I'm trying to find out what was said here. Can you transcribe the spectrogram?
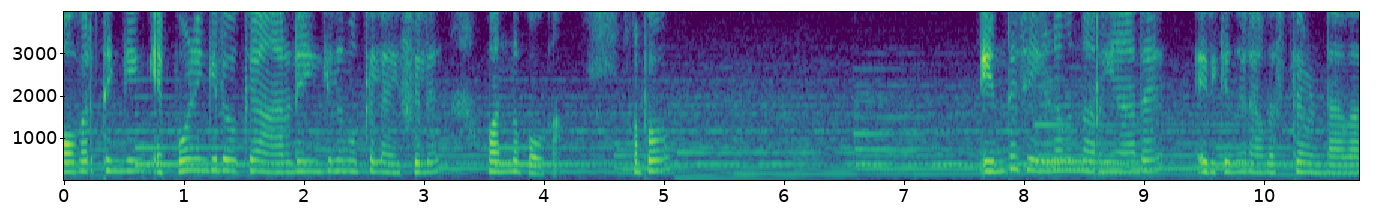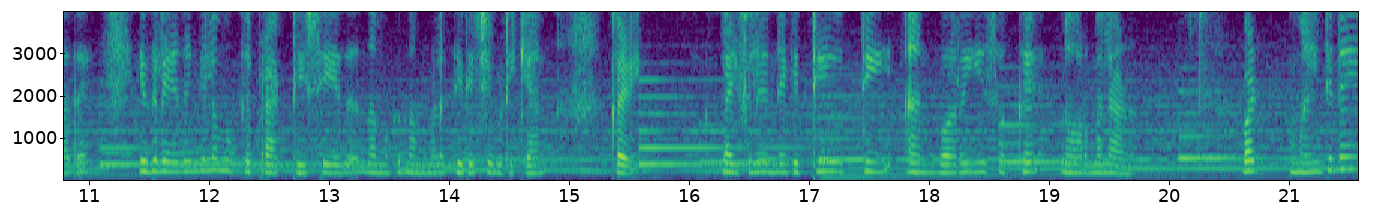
ഓവർ തിങ്കിങ് എപ്പോഴെങ്കിലുമൊക്കെ ആരുടെയെങ്കിലുമൊക്കെ ലൈഫിൽ വന്നു പോകാം. അപ്പോൾ എന്ത് ചെയ്യണമെന്നറിയാതെ ഇരിക്കുന്ന ഒരു അവസ്ഥ ഉണ്ടാവാതെ ഇതിലേതെങ്കിലുമൊക്കെ പ്രാക്ടീസ് ചെയ്ത് നമുക്ക് നമ്മളെ തിരിച്ചു പിടിക്കാൻ കഴിയും. ലൈഫിലെ നെഗറ്റിവിറ്റി ആൻഡ് വറീസ് ഒക്കെ നോർമലാണ് ബട്ട് മൈൻഡിനെ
